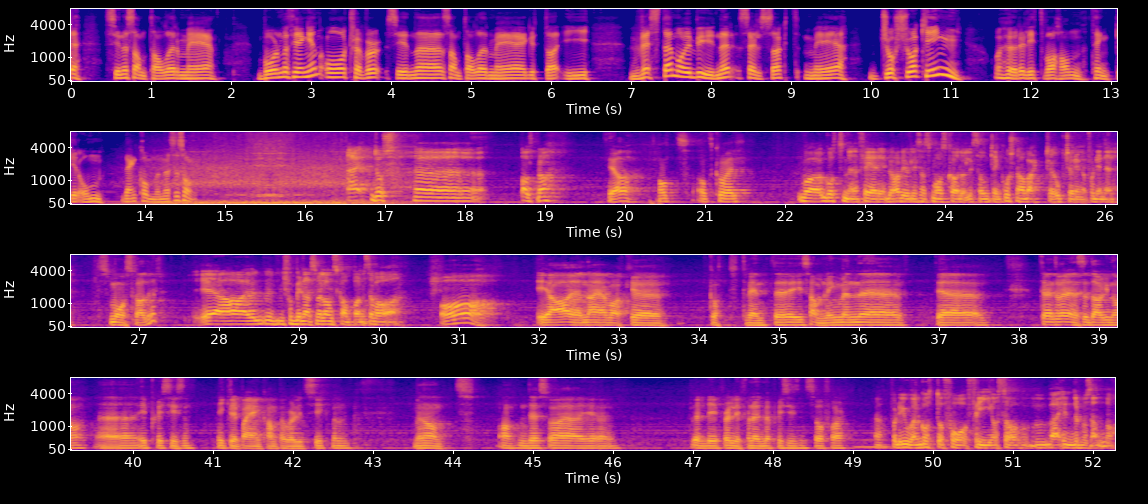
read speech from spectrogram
sine samtaler med Bournemouth-gjengen og Trevor sine samtaler med gutta i Westham. Og vi begynner selvsagt med Joshua King og hører litt hva han tenker om den kommende sesongen. Nei, Josh. Uh, alt bra? Ja, alt, alt går vel. Var godt med ferie. Du hadde jo liksom småskader. og litt sånne ting. Hvordan har vært oppkjøringa for din del? Småskader? Ja, I forbindelse med landskampene så var! Oh, ja, nei, jeg var ikke godt trent uh, i samling, men det det trente hver eneste dag nå uh, i preseason. Gikk glipp av én kamp, jeg var litt syk, men, men annet, annet, enn det så er jeg veldig, veldig fornøyd med preseason so far. Ja, for det jo vel godt å få fri og så være 100 nå?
